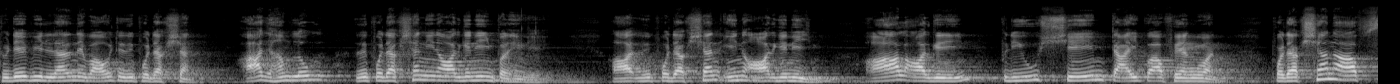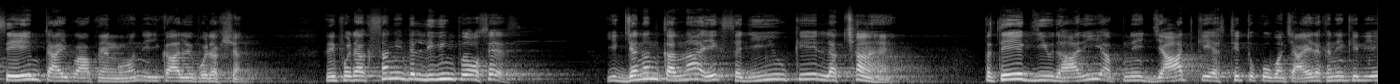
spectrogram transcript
Today we learn about reproduction आज हम लोग रिप्रोडक्शन इन ऑर्गेनिज्म पढ़ेंगे। और reproduction in organism all organism produce same type of young production of same type of one is called reproduction. Reproduction is the living process. ये जनन करना एक सजीव के लक्षण हैं। प्रत्येक जीवधारी अपने जात के अस्तित्व को बचाए रखने के लिए,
